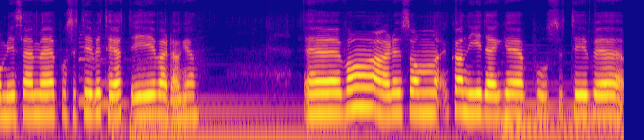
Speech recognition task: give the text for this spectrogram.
omgi seg med positivitet i hverdagen. Eh, hva er det som kan gi deg eh, positiv eh,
